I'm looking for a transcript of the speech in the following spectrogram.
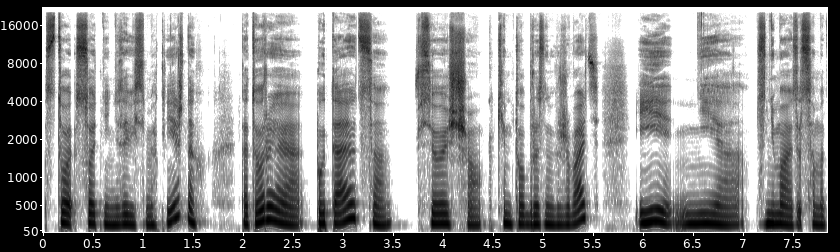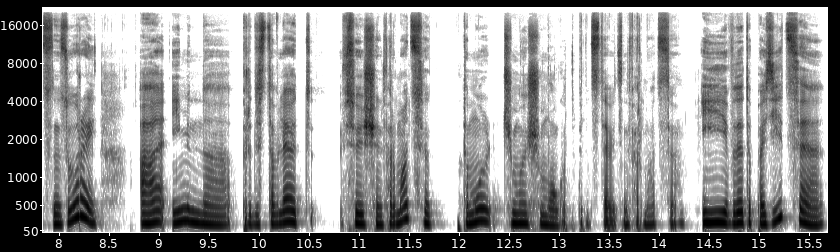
сто, сотни независимых книжных, которые пытаются все еще каким-то образом выживать и не занимаются самоцензурой, а именно предоставляют все еще информацию к тому, чему еще могут представить информацию. И вот эта позиция,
